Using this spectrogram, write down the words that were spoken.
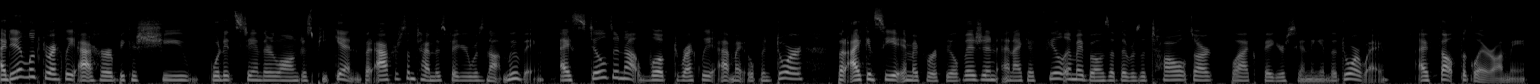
I didn't look directly at her because she wouldn't stand there long, just peek in. But after some time, this figure was not moving. I still did not look directly at my open door, but I could see it in my peripheral vision, and I could feel in my bones that there was a tall, dark, black figure standing in the doorway. I felt the glare on me.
